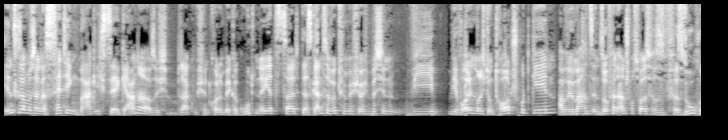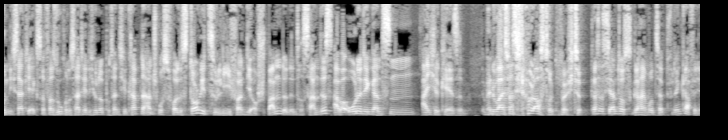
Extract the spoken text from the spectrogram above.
Insgesamt muss ich sagen, das Setting mag ich sehr gerne. Also ich sag, ich finde Colin Baker gut in der Jetztzeit. Das Ganze wirkt für mich für euch ein bisschen wie, wir wollen in Richtung Torchwood gehen, aber wir machen es insofern anspruchsvoll, dass wir versuchen, ich sage hier extra versuchen, es hat hier nicht hundertprozentig geklappt, eine anspruchsvolle Story zu liefern, die auch spannend und interessant ist, aber ohne den ganzen Eichelkäse. Wenn du weißt, was ich damit ausdrücken möchte. Das ist Jantos Geheimrezept für den Kaffee.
